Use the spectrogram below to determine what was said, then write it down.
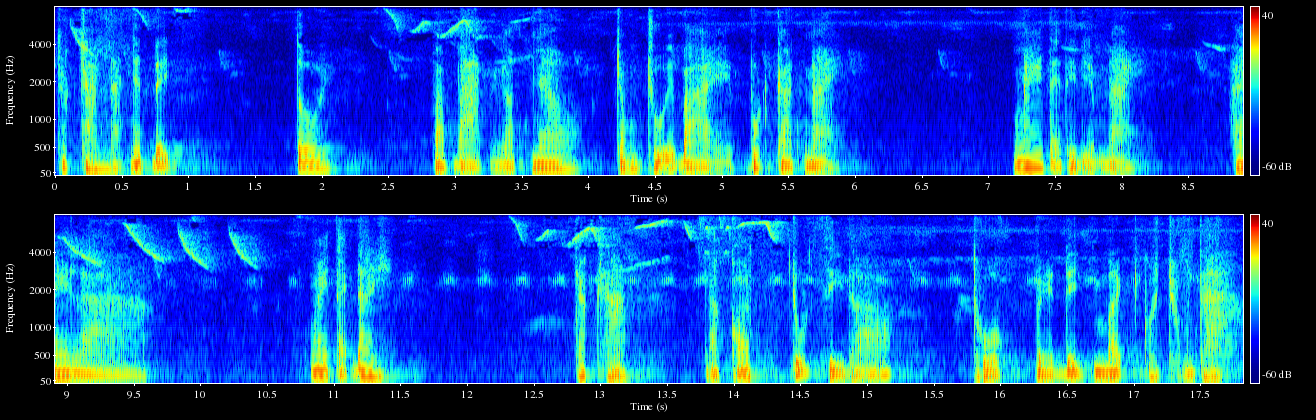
chắc chắn là nhất định, tôi và bạn gặp nhau trong chuỗi bài podcast này ngay tại thời điểm này, hay là ngay tại đây, chắc chắn là có chút gì đó thuộc về định mệnh của chúng ta.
